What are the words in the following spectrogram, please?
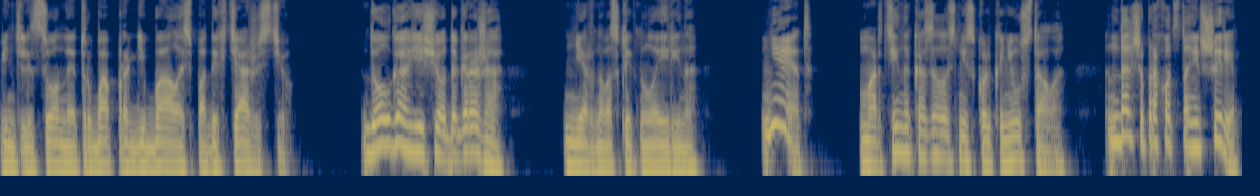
Вентиляционная труба прогибалась под их тяжестью. «Долго еще до гаража?» — нервно воскликнула Ирина. «Нет». Мартина, казалось, нисколько не устала. «Дальше проход станет шире.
